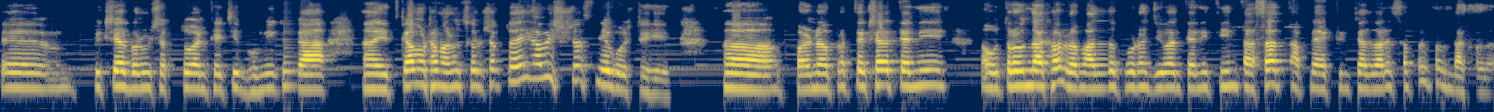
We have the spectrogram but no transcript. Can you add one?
पिक्चर बनवू शकतो आणि त्याची भूमिका इतका मोठा माणूस करू शकतो ही अविश्वसनीय गोष्ट ही पण प्रत्यक्षात त्यांनी उतरवून दाखवलं माझं पूर्ण जीवन त्यांनी तीन तासात आपल्या ऍक्टिंगच्या द्वारे सफल करून दाखवलं.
